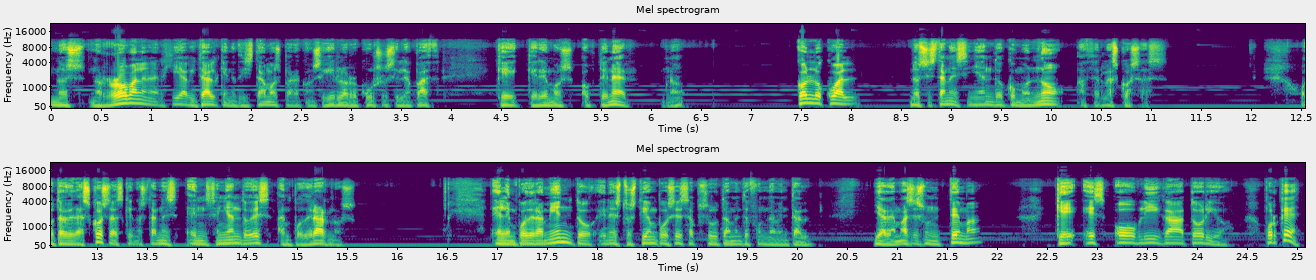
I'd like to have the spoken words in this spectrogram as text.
nos, nos roban la energía vital que necesitamos para conseguir los recursos y la paz que queremos obtener. ¿no? Con lo cual, nos están enseñando cómo no hacer las cosas. Otra de las cosas que nos están enseñando es a empoderarnos. El empoderamiento en estos tiempos es absolutamente fundamental y además es un tema que es obligatorio. ¿Por qué?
